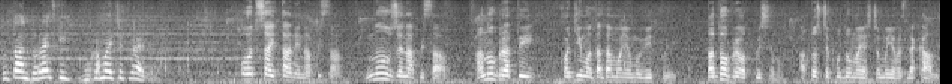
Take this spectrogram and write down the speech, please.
Султан Турецький Мухаммед IV. От шайтан і написав. Ну вже написав. Ану, брати, ходімо та дамо йому відповідь. Та добре отпишемо, а то ще подумає, що ми його злякались.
